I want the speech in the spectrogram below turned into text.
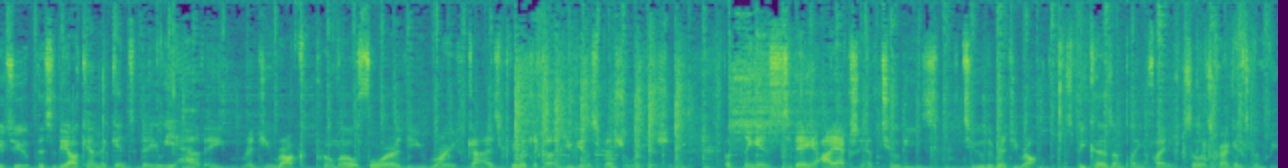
YouTube, this is the Alchemic, and today we have a Regirock promo for the Roaring Skies, pretty much like a Yu-Gi-Oh! Special Edition. But the thing is, today I actually have two of these, two of the Regirock ones, because I'm playing fighting, so let's crack into them. Okay.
